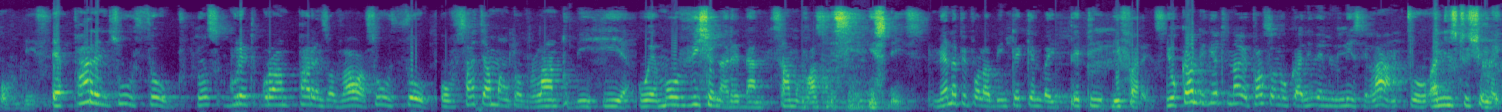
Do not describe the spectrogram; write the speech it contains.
of this. The parents who thought, those great grandparents of ours who thought of such amount of land to be here were more visionary than some of us these days. Many people have been taken by petty difference. You can't get now a person who can even release land for an institution like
